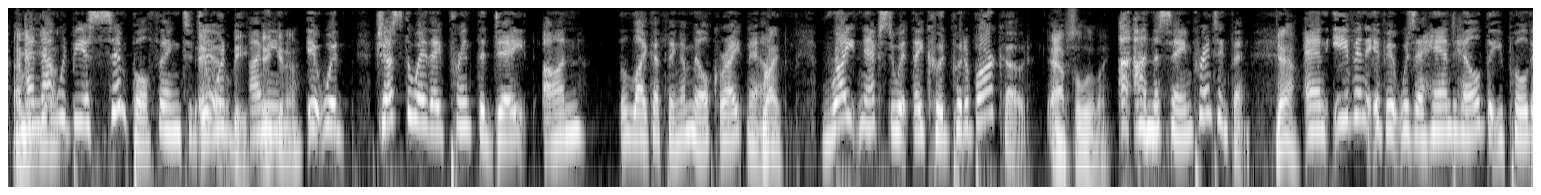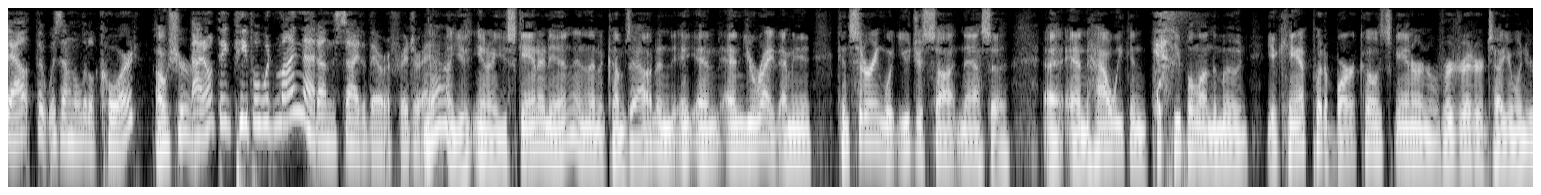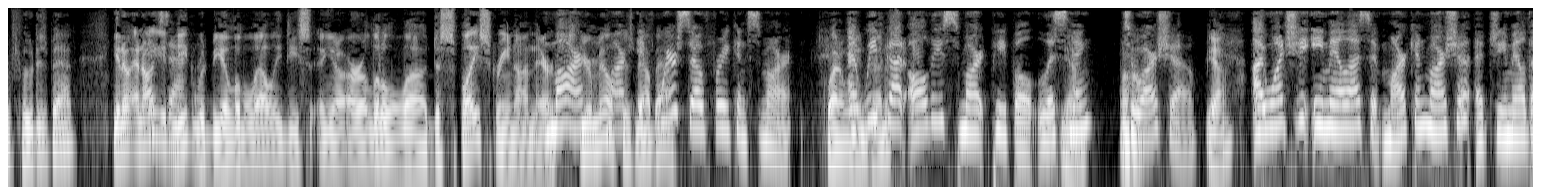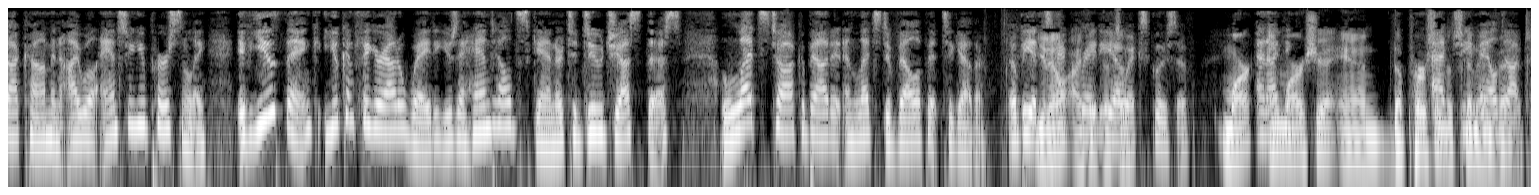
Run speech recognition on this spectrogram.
I mean, and that know, would be a simple thing to do. It would be. I It- mean, you know. it would just the way they print the date on the, like a thing of milk right now. Right. Right next to it, they could put a barcode. Absolutely. on the same printing thing. Yeah. And even if it was a handheld that you pulled out that was on a little cord, Oh, sure. I don't think people would mind that on the side of their refrigerator. Yeah, you you know you scan it in and then it comes out and and and you're right. I mean, considering what you just saw at NASA uh, and how we can put people on the moon, you can't put a barcode scanner in a refrigerator to tell you when your food is bad. You know, and all you'd need would be a little LED, s- you know, or a little uh, display screen on there. Mark, your milk Mark, is now if bad. we're so freaking smart, Why don't we and we've it? got all these smart people listening Yeah. to Uh-huh. our show, Yeah. I want you to email us at markandmarsha at gmail.com and I will answer you personally. If you think you can figure out a way to use a handheld scanner to do just this, let's talk about it and let's develop it together. It'll be a You know, tech radio a- exclusive Mark and and, Marsha and the person at that's going to invent it.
